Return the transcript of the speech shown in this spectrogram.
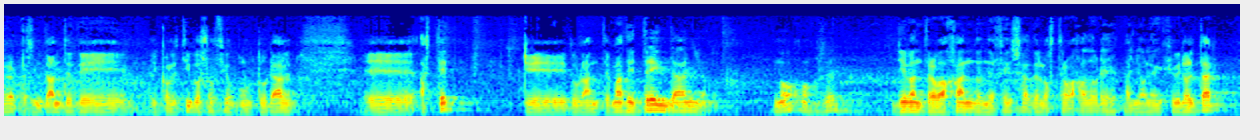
representantes del colectivo sociocultural eh, que durante más de 30 años, ¿no, Juan José? Llevan trabajando en defensa de los trabajadores españoles en Gibraltar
